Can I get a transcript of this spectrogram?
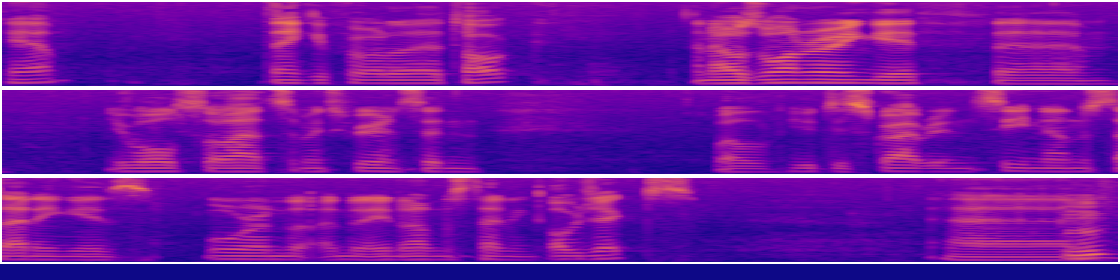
Yeah, thank you for the talk. And I was wondering if um, you also had some experience in, well, you described it in scene understanding is more in, in understanding objects. Uh, mm.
